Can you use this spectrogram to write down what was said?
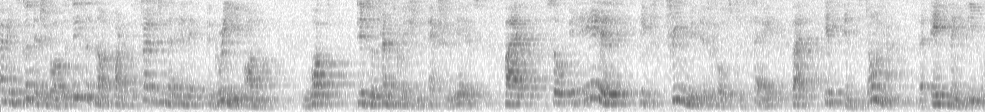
I mean, it's good that you wrote this thesis, now it's part of the strategy, that can they agree on what digital transformation actually is. But, so it is extremely difficult to say, but if in Estonia, the eight main people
